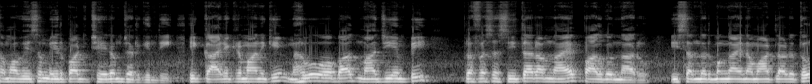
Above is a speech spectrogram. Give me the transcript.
సమావేశం ఏర్పాటు చేయడం జరిగింది. ఈ కార్యక్రమానికి మహబూబాబాద్ మాజీ ఎంపీ ప్రొఫెసర్ సీతారాం నాయక్ పాల్గొన్నారు. ఈ సందర్భంగా ఆయన మాట్లాడుతూ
